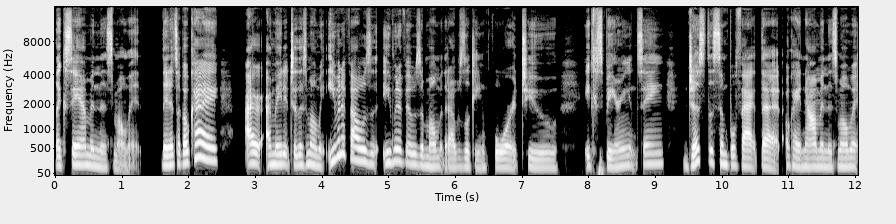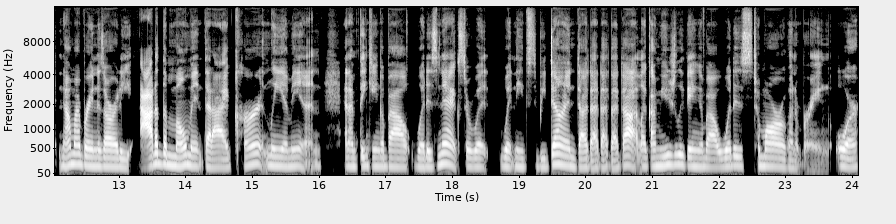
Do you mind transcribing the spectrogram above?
Like say I'm in this moment then it's like okay I, I made it to this moment. Even if I was even if it was a moment that I was looking forward to experiencing, just the simple fact that, okay, now I'm in this moment. Now my brain is already out of the moment that I currently am in. And I'm thinking about what is next or what what needs to be done, dot, dot, dot, dot, dot. Like I'm usually thinking about what is tomorrow gonna bring? Or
